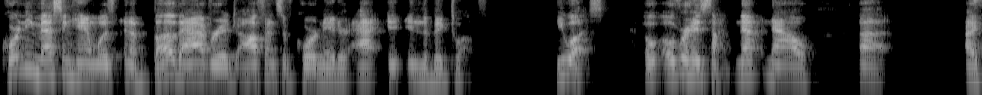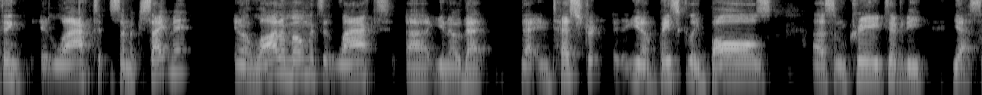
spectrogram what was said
Courtney Messingham was an above average offensive coordinator at in- the Big 12. He was o- over his time. Now, now, uh, I think it lacked some excitement. In a lot of moments, it lacked, uh, you know, that that intest, you know, basically balls, uh, some creativity. Yes,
